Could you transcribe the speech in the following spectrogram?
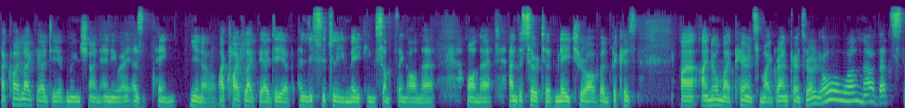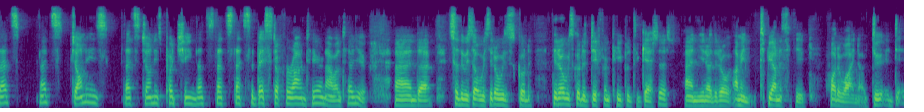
I quite like the idea of moonshine anyway as a thing you know i quite like the idea of illicitly making something on that on that and the sort of nature of it because I, I know my parents and my grandparents are oh well no that's that's that's johnny's that's Johnny's poaching. That's that's that's the best stuff around here now. I'll tell you. And uh, so there was always they'd always got they'd always go to different people to get it. And you know they'd all, I mean to be honest with you, what do I know? Do, do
